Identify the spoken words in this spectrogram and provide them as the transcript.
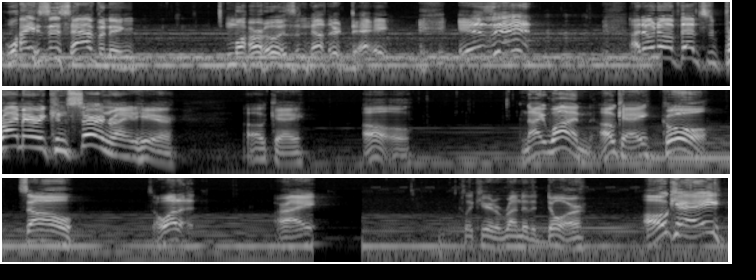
Why is this happening? Tomorrow is another day. Is it? I don't know if that's the primary concern right here. Okay. Uh oh. Night one. Okay, cool. So, so what? All right. Click here to run to the door. Okay.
